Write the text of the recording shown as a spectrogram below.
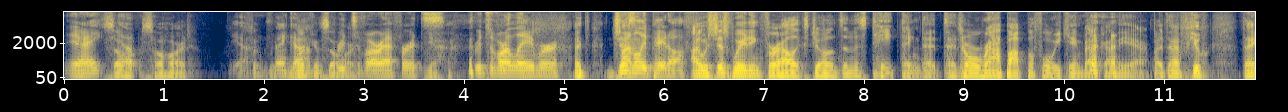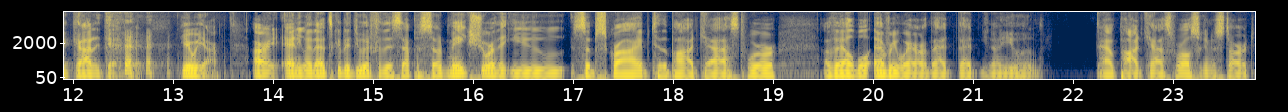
Yeah, so Yep. so hard. Yeah. so Thank God. so fruits hard. of our efforts, yeah. fruits of our labor, I just finally paid off. I was just waiting for Alex Jones and this Tate thing to, to, to wrap up before we came back on the air. But uh, phew, thank God it did. But here we are. All right. Anyway, that's going to do it for this episode. Make sure that you subscribe to the podcast. We're available everywhere that that you know you have podcasts. We're also going to start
